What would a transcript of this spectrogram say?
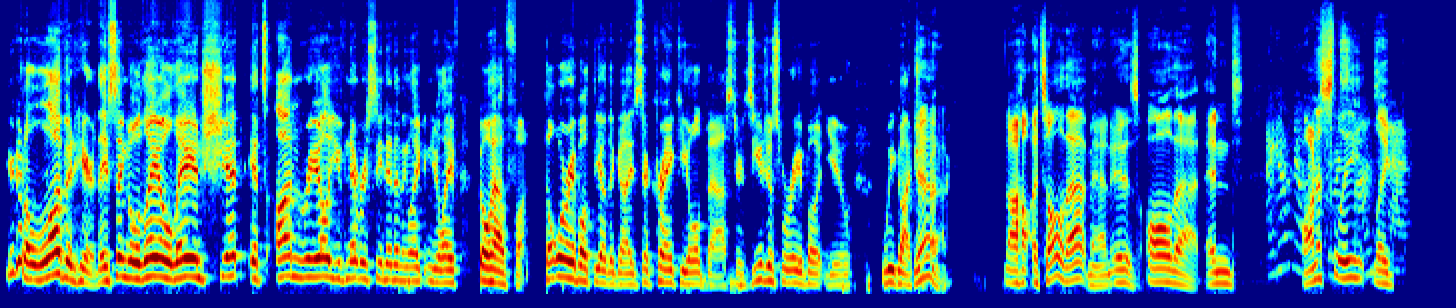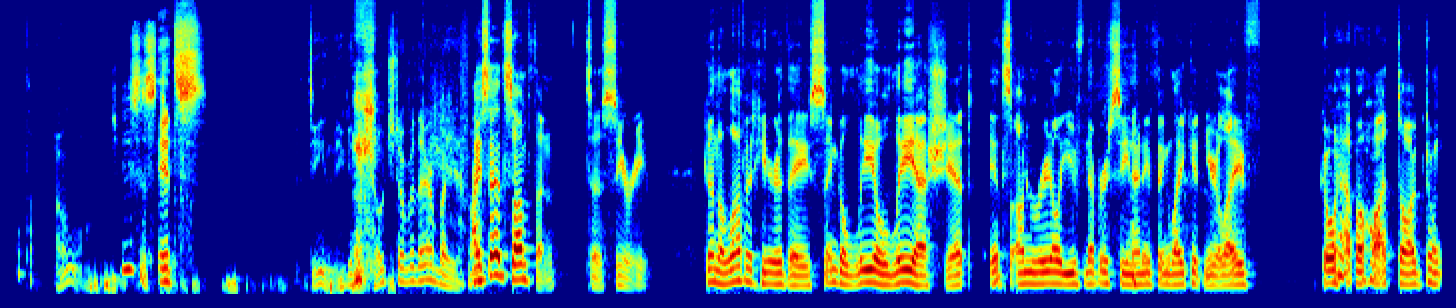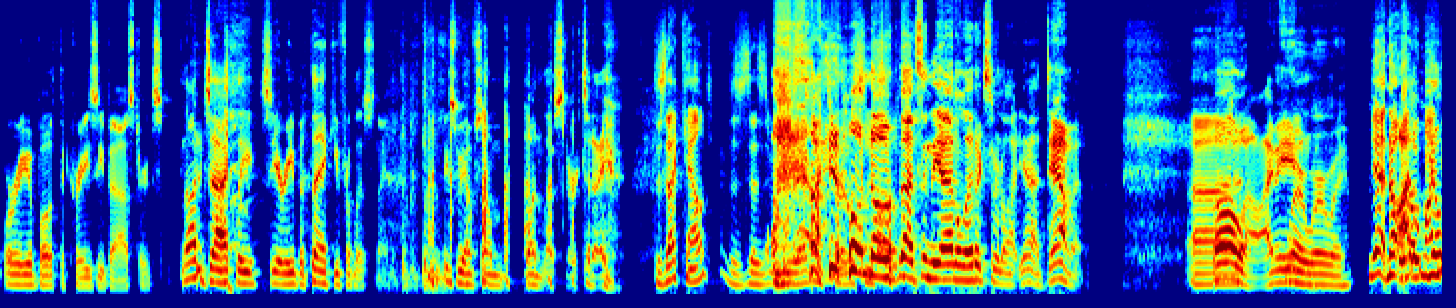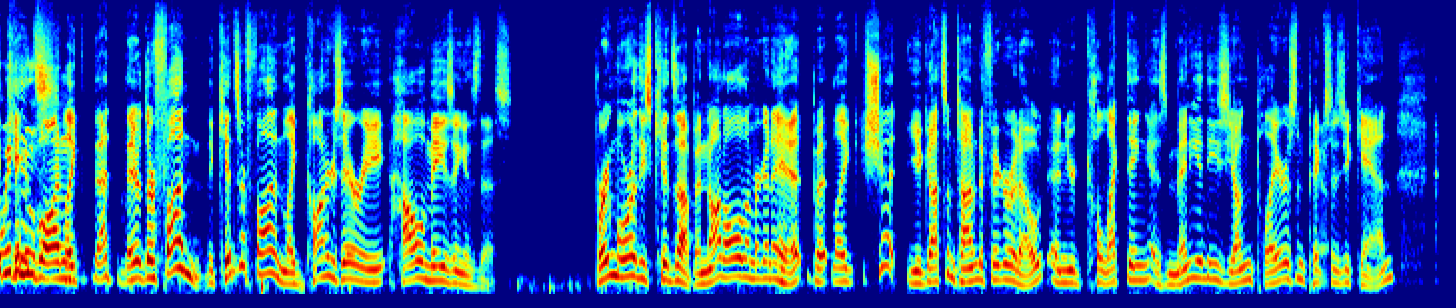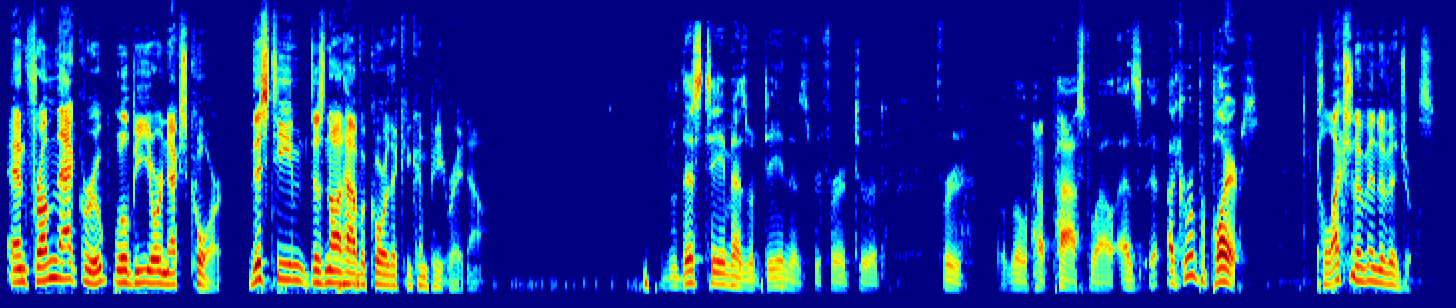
you're gonna love it here. They sing ole ole and shit. It's unreal. You've never seen anything like it in your life. Go have fun. Don't worry about the other guys. They're cranky old bastards. You just worry about you. We got you yeah. back. Uh, it's all that, man. It is all that. And honestly, like, oh, Jesus, it's Dean. You getting coached over there by your phone? I said something to Siri. Gonna love it here. They single Leo Leah shit. It's unreal. You've never seen anything like it in your life. Go have a hot dog. Don't worry about the crazy bastards. Not exactly Siri, but thank you for listening. At least we have some one listener today. Does that count? Does, does I don't know if that's in the analytics or not. Yeah, damn it. Uh, oh well, I mean, where were we? Yeah, no, well, I don't mind. Know, we kids. can move on. Like that, they're they're fun. The kids are fun. Like Connor Zary, how amazing is this? Bring more of these kids up, and not all of them are going to hit, but like shit, you got some time to figure it out, and you're collecting as many of these young players and picks yeah. as you can, And from that group will be your next core. This team does not have a core that can compete right now. This team has what Dean has referred to it for a little past while as a group of players, collection of individuals.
